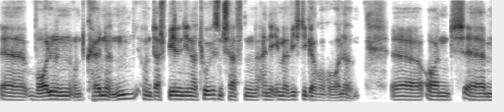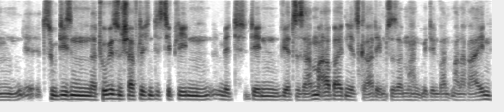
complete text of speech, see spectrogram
äh, wollen und können. Und da spielen die Naturwissenschaften eine immer wichtigere Rolle. Äh, und ähm, zu diesen naturwissenschaftlichen Disziplinen, mit denen wir zusammenarbeiten, jetzt gerade im Zusammenhang mit den Wandmalereien,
